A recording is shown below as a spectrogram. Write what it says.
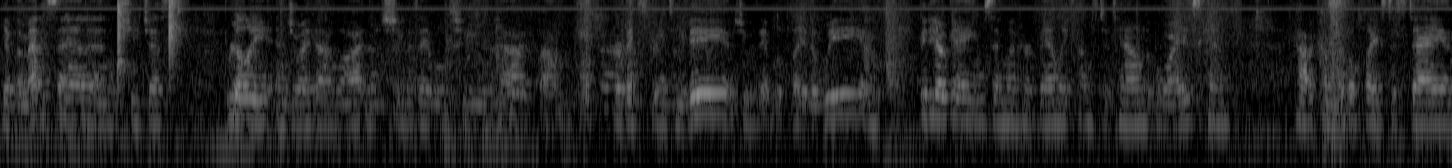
give the medicine and she just really enjoyed that a lot and she was able to have, um, screen TV and she was able to play the Wii and video games and when her family comes to town, the boys can have a comfortable place to stay and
